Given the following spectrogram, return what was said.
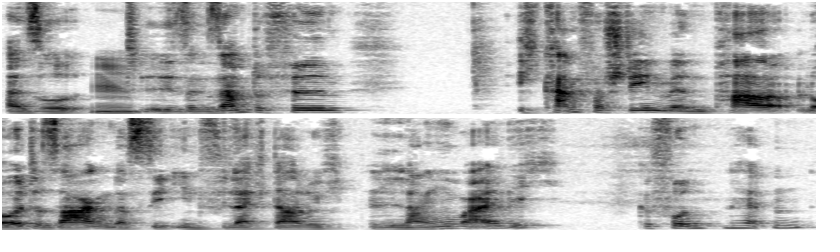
Also mhm. dieser gesamte Film, ich kann verstehen, wenn ein paar Leute sagen, dass sie ihn vielleicht dadurch langweilig gefunden hätten.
